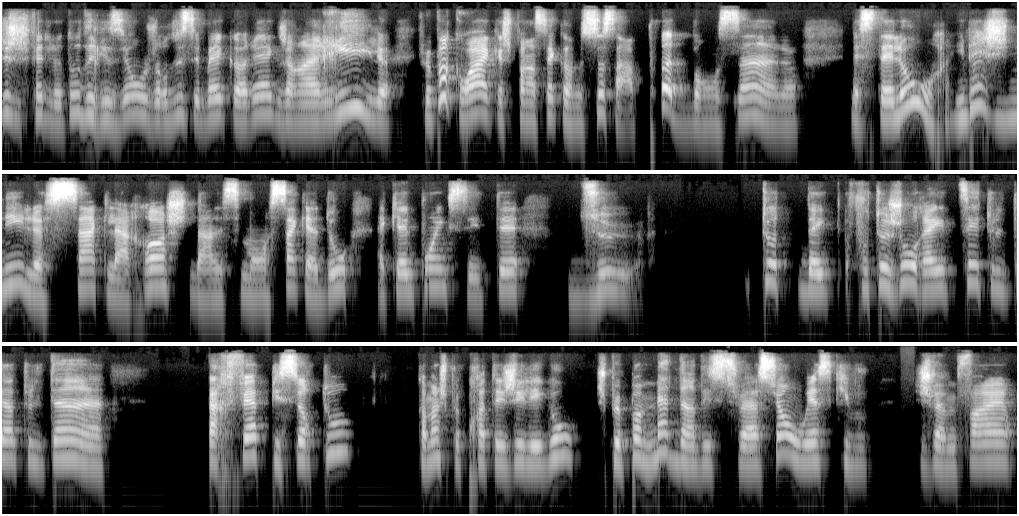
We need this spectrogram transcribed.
Je fais de l'autodérision aujourd'hui, c'est bien correct, j'en ris. Je peux pas croire que je pensais comme ça, ça n'a pas de bon sens. Mais c'était lourd. Imaginez le sac, la roche dans mon sac à dos, à quel point que c'était dur. tout, faut toujours être, tout le temps, tout le temps euh, parfaite. Puis surtout, comment je peux protéger l'ego? Je ne peux pas me mettre dans des situations où est-ce que je vais me faire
